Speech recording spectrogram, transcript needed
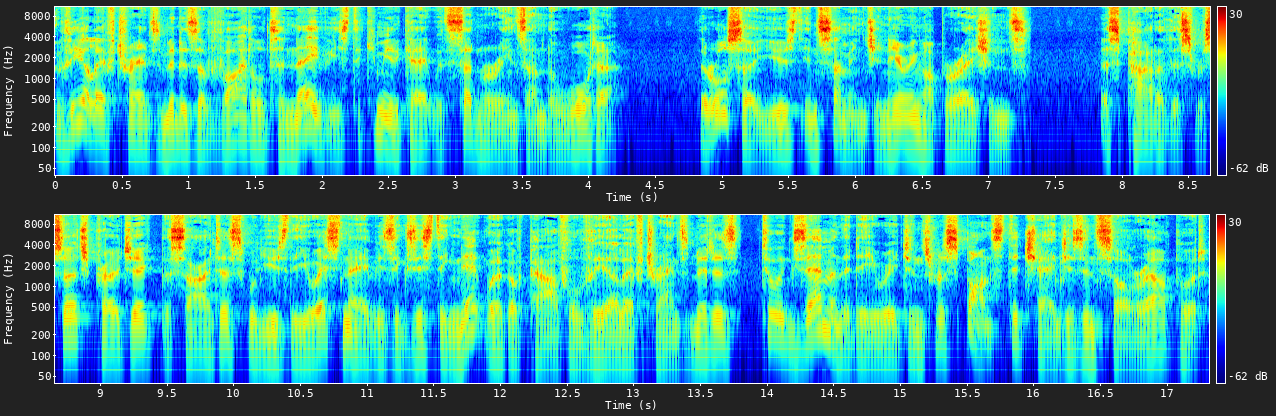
VLF transmitters are vital to navies to communicate with submarines underwater. They're also used in some engineering operations. As part of this research project, the scientists will use the US Navy's existing network of powerful VLF transmitters to examine the D region's response to changes in solar output.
